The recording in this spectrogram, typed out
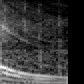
Oh.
